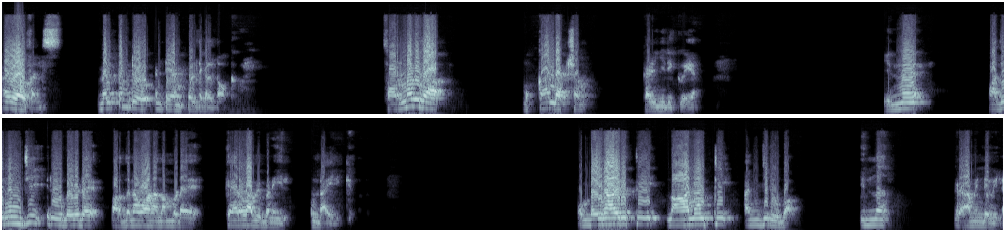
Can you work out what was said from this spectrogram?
Hello friends welcome to N T M political talk സ്വർണവില മുക്കാൽ ലക്ഷം കഴിഞ്ഞിരിക്കുകയാണ്. ഇന്ന് പതിനഞ്ച് രൂപയുടെ വർധനവാണ് നമ്മുടെ കേരള വിപണിയിൽ ഉണ്ടായിരിക്കുന്നത്. ഒമ്പതിനായിരത്തി നാനൂറ്റി അഞ്ച് രൂപ ഇന്ന് ഗ്രാമിന്റെ വില.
